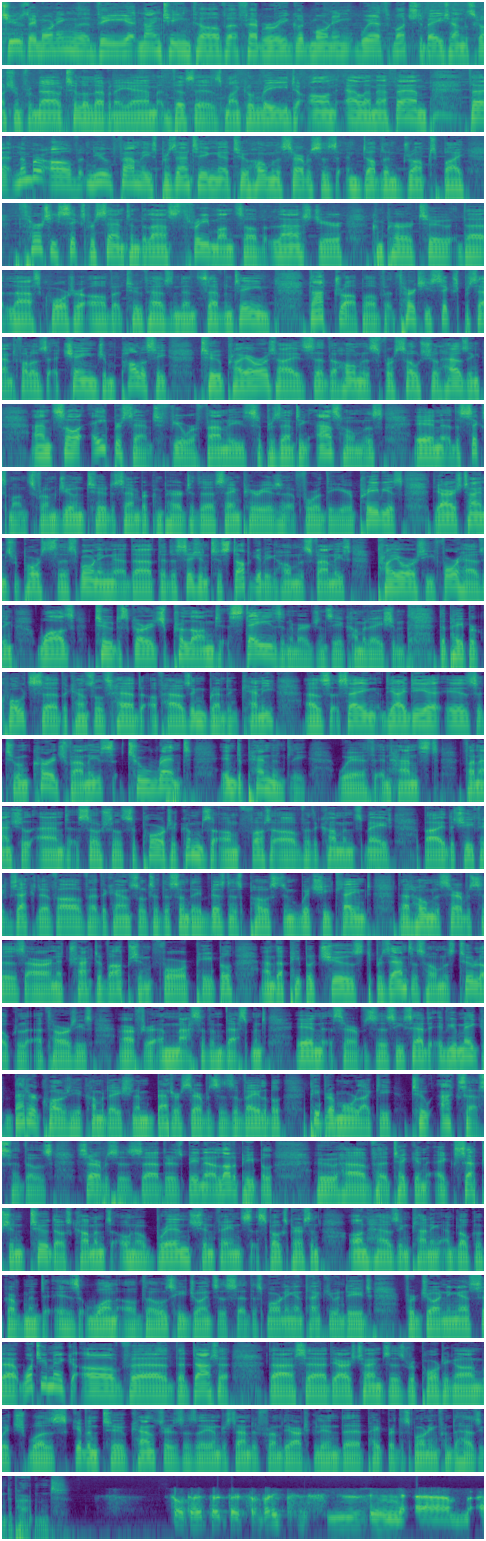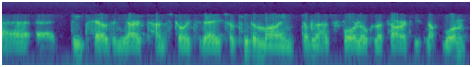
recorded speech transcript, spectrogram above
Tuesday morning, the 19th of February. Good morning, with much debate and discussion from now till 11am. This is Michael Reade on LMFM. The number of new families presenting to homeless services in Dublin dropped by 36% in the last three months of last year compared to the last quarter of 2017. That drop of 36% follows a change in policy to prioritise the homeless for social housing and saw 8% fewer families presenting as homeless in the six months from June to December compared to the same period for the year previous. The Irish Times reports this morning that the decision to stop giving homeless families priority for housing was to discourage prolonged stays in emergency accommodation. The paper quotes uh, the council's head of housing, Brendan Kenny, as saying the idea is to encourage families to rent independently with enhanced financial and social support. It comes on foot of the comments made by the chief executive of uh, the council to the Sunday Business Post, in which he claimed that homeless services are an attractive option for people and that people choose to present as homeless to local authorities after a massive investment in services. He said if you make better quality accommodation and better services available, people are more likely to access those services. Uh, there's been a lot of people who have uh, taken exception to those comments. Eoin Ó Broin, Sinn Féin's spokesperson on housing planning and local government, is one of those. He joins us uh, this morning, and thank you indeed for joining us. Uh, what do you make of uh, the data that uh, the Irish Times is reporting on, which was given to councillors, as I understand it from the article in the paper this morning from the Housing Department? So there, there, there's some very confusing um, uh, uh, details in the Irish Times story today. So keep in mind, Dublin has four local authorities, not one.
